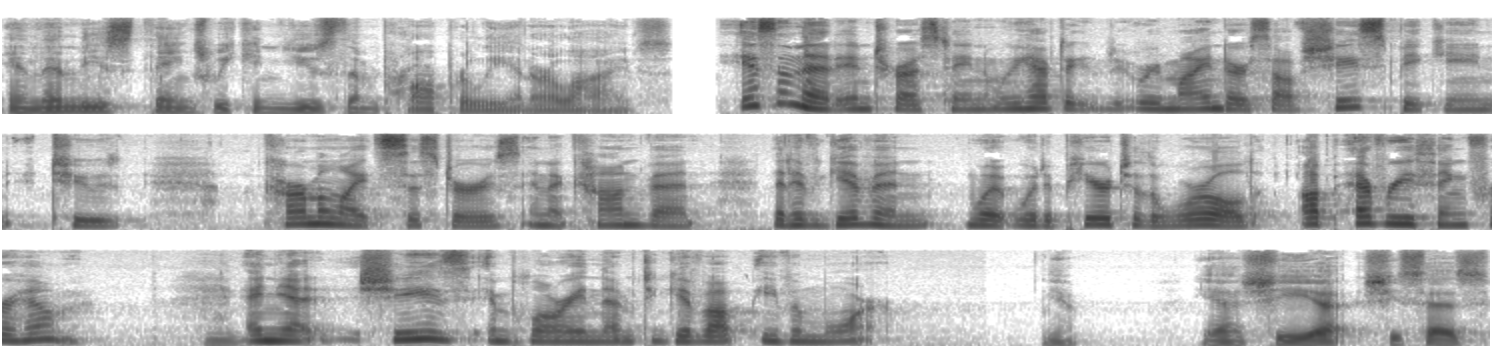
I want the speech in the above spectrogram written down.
And then these things, we can use them properly in our lives. Isn't that interesting? We have to remind ourselves she's speaking to Carmelite sisters in a convent that have given what would appear to the world up everything for him. Mm. And yet she's imploring them to give up even more. Yeah. Yeah, she uh, she says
